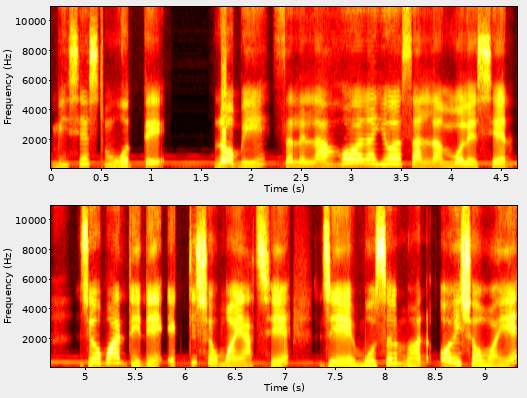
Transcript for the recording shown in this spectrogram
বিশেষ মুহূর্তে নবী সাল্লাহ আলাইসাল্লাম বলেছেন, জুমার দিনে একটি সময় আছে যে মুসলমান ওই সময়ে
